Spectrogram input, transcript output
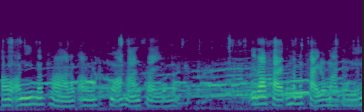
เอาอันนี้มาผ่าแล้วเอาหัวอาหารใส่นี่เวลาขายก็ให้มันขายลงมาตรงนี้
